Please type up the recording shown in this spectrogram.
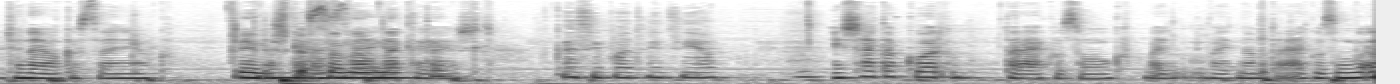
Úgyhogy nagyon köszönjük. Én is köszönöm nektek. Köszi, Patricia. És hát akkor találkozunk, vagy, vagy nem találkozunk.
